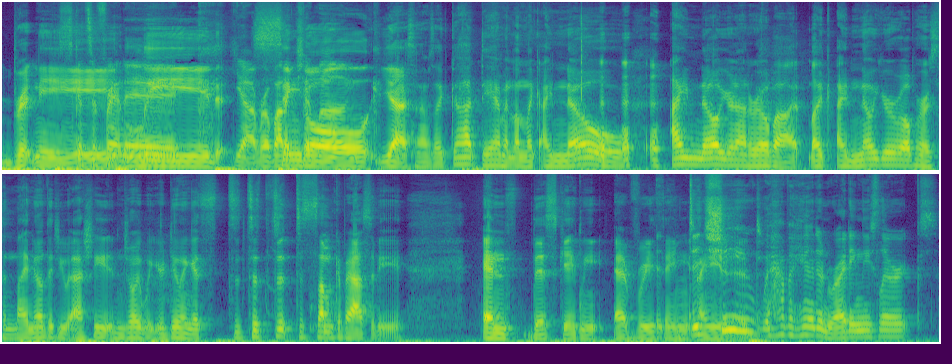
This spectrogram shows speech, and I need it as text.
Britney Schizophrenic, lead yeah, robotic single. Yes, and I was like, God damn it! I'm like, I know, I know you're not a robot. Like, I know you're a real person. I know that you actually enjoy what you're doing. It's to, to, to, to some capacity. And this gave me everything I Did she have a hand in writing these lyrics?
